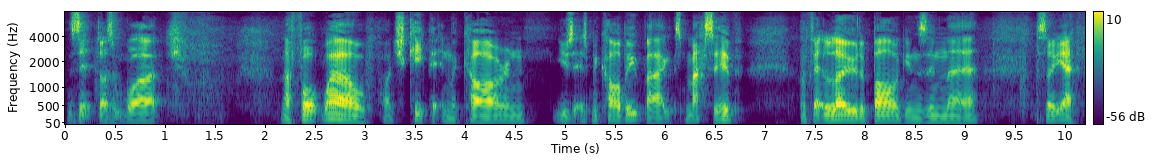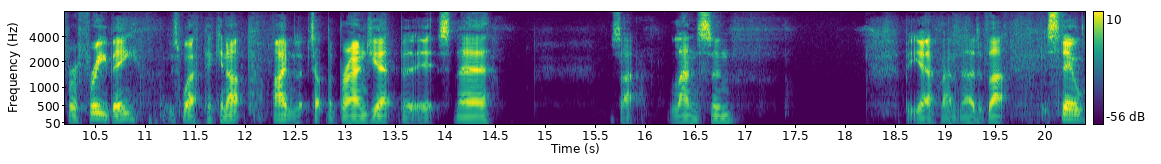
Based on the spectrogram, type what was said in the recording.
The zip doesn't work. And I thought, well, I'll just keep it in the car and use it as my car boot bag. It's massive. I fit a load of bargains in there. So yeah, for a freebie, it was worth picking up. I haven't looked up the brand yet, but it's there. What's that? Lanson. But yeah, I haven't heard of that. But still,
